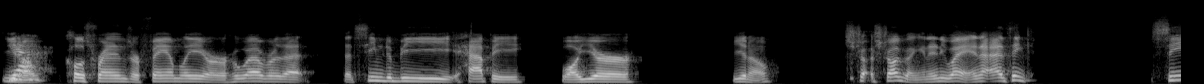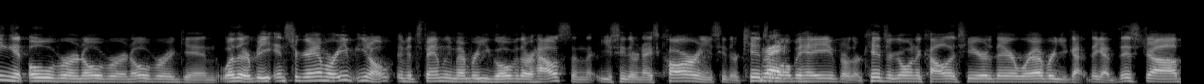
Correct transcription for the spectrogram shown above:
you yeah. know close friends or family or whoever that that seem to be happy while you're you know str- struggling in any way and i think seeing it over and over and over again, whether it be Instagram or even, you know, if it's family member, you go over their house and you see their nice car and you see their kids right. are well behaved or their kids are going to college here, there, wherever you got, they got this job.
